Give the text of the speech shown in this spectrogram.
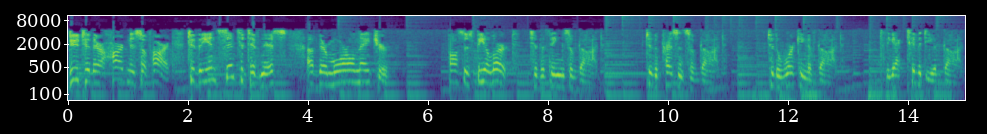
due to their hardness of heart, to the insensitiveness of their moral nature. Paul says, be alert to the things of God to the presence of God, to the working of God, to the activity of God.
